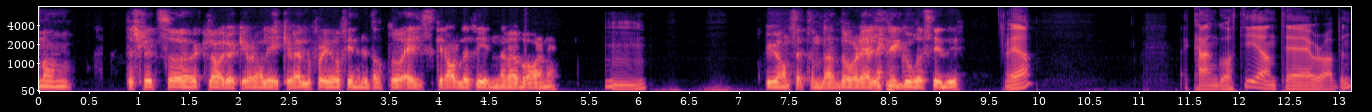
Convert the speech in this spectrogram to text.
men til slutt så klarer hun ikke å gjøre det likevel, fordi hun finner ut at hun elsker alle sidene ved barnet. Mm. Uansett om det er dårlige eller gode sider. Ja. Jeg kan godt gi den til Robin.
